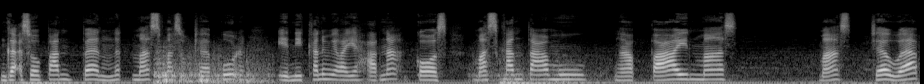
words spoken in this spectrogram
Nggak sopan banget Mas masuk dapur. Ini kan wilayah anak kos, Mas kan tamu. Ngapain Mas? Mas, jawab.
